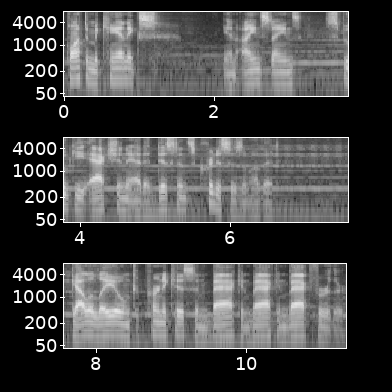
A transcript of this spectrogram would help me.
quantum mechanics, and Einstein's spooky action at a distance criticism of it, Galileo and Copernicus, and back and back and back further.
